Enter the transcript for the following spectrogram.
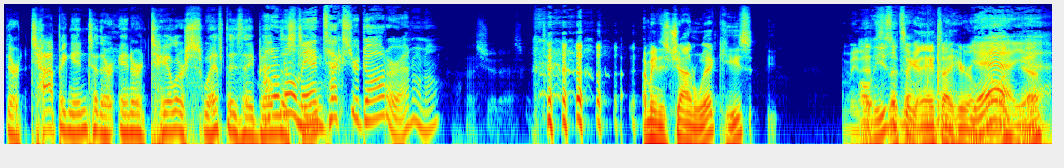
they're tapping into their inner Taylor Swift as they build I don't this know, team? man. Text your daughter. I don't know. I should ask. I mean, it's John Wick. He's. I mean, Oh, that's, he's a that's like an villain. anti-hero Yeah, villain. yeah.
